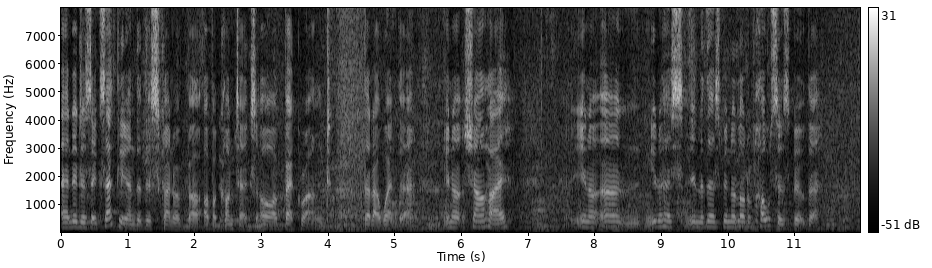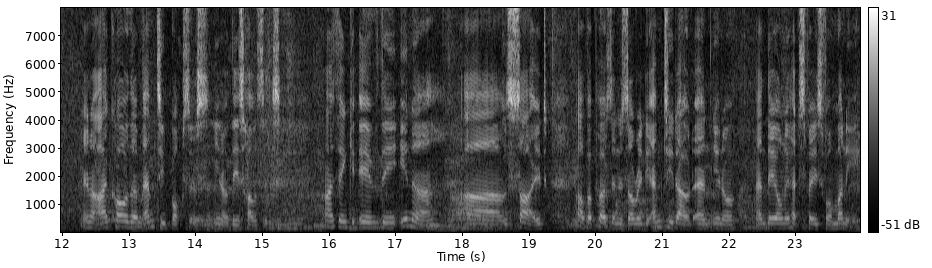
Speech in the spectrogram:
and it is exactly under this kind of uh, of a context or background that I went there. You know, Shanghai you know, uh, you know, has you know, there's been a lot of houses built there. You know, I call them empty boxes. You know, these houses. I think if the inner uh, side of a person is already emptied out, and you know, and they only had space for money,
